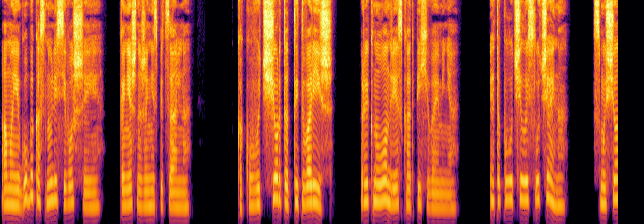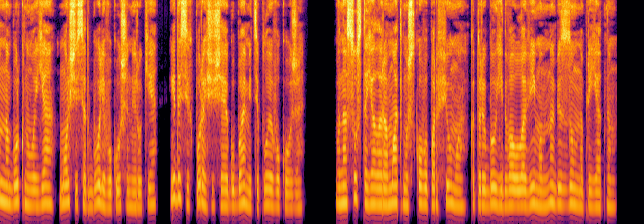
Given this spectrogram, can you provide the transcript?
а мои губы коснулись его шеи. Конечно же, не специально. «Какого чёрта ты творишь?» — рыкнул он, резко отпихивая меня. «Это получилось случайно». Смущенно буркнула я, морщась от боли в укушенной руке и до сих пор ощущая губами тепло его кожи. В носу стоял аромат мужского парфюма, который был едва уловимым, но безумно приятным.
